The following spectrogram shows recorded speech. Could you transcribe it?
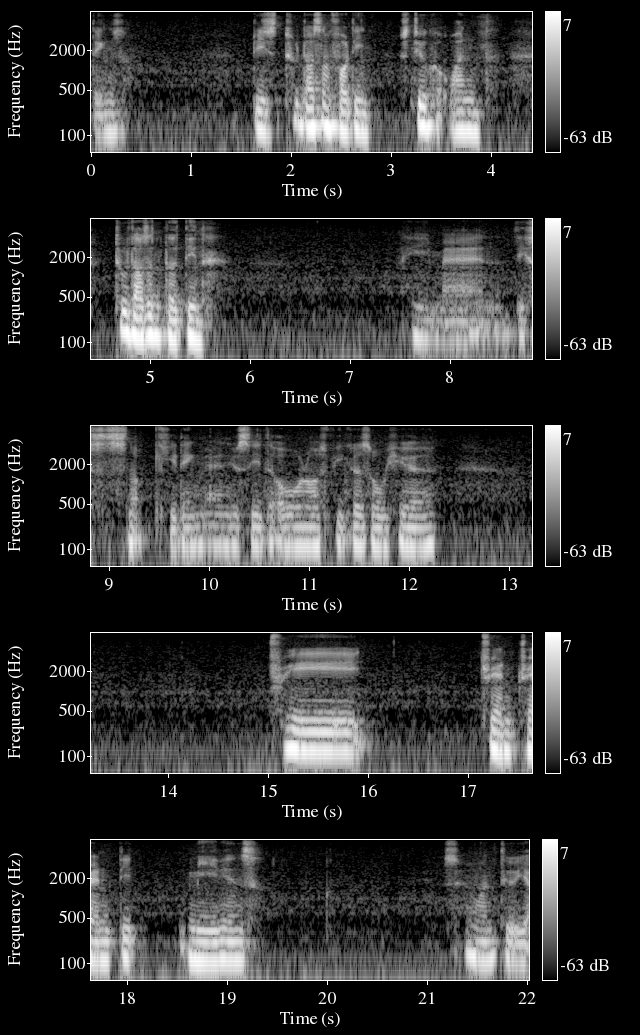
things this 2014 still got one 2013 hey man this is not kidding man. You see the overall figures over here. Three 320 millions. So one two yeah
